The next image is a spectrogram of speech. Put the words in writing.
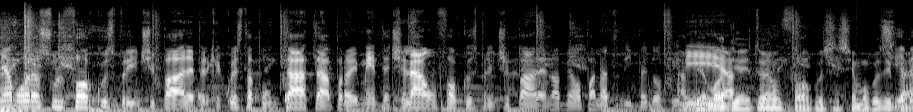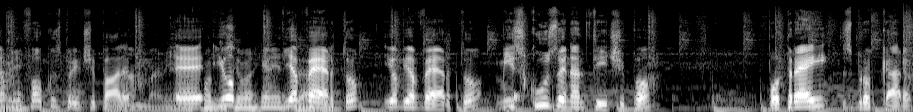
Torniamo ora sul focus principale, perché questa puntata probabilmente ce l'ha un focus principale. No? Abbiamo parlato di pedofilia. Abbiamo addirittura un focus, siamo così Sì, bravi. abbiamo un focus principale. Mamma mia, Eh, io siamo vi avverto, io vi avverto, mi scuso in anticipo. Potrei sbroccare.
